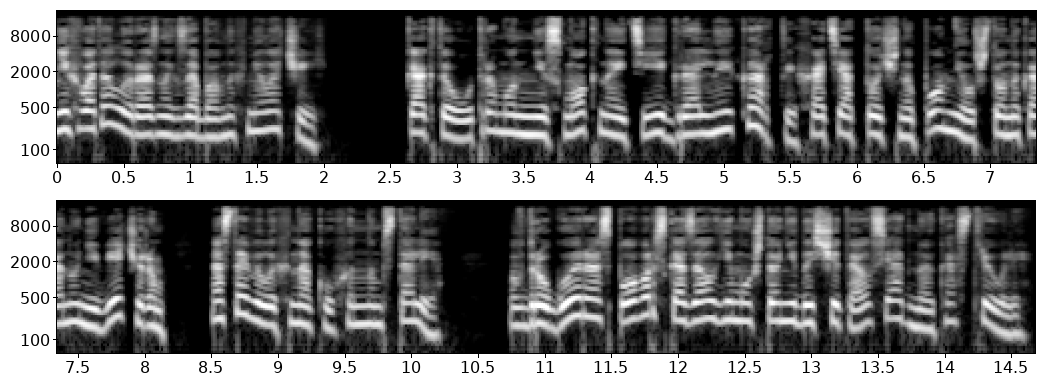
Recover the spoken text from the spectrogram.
Не хватало разных забавных мелочей. Как-то утром он не смог найти игральные карты, хотя точно помнил, что накануне вечером оставил их на кухонном столе. В другой раз повар сказал ему, что не досчитался одной кастрюли.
